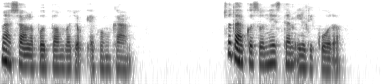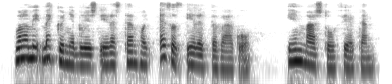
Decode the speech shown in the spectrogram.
Más állapotban vagyok, Egonkám. Csodálkozó néztem Ildikóra. Valami megkönnyebbülést éreztem, hogy ez az életbe vágó. Én mástól féltem.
